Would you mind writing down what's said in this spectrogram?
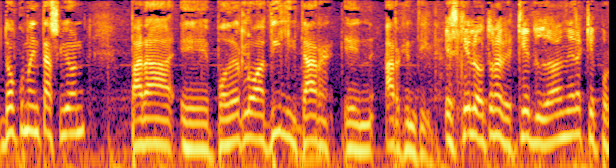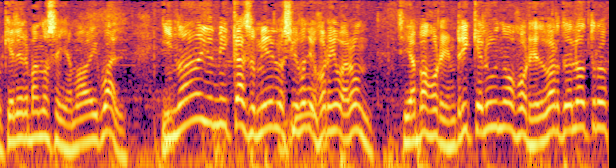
documentación para eh, poderlo habilitar en Argentina. Es que lo otro, a ver, que dudaban era que por qué el hermano se llamaba igual. Y no hay en mi caso, miren los hijos de Jorge Barón. Se llama Jorge Enrique el uno, Jorge Eduardo el otro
